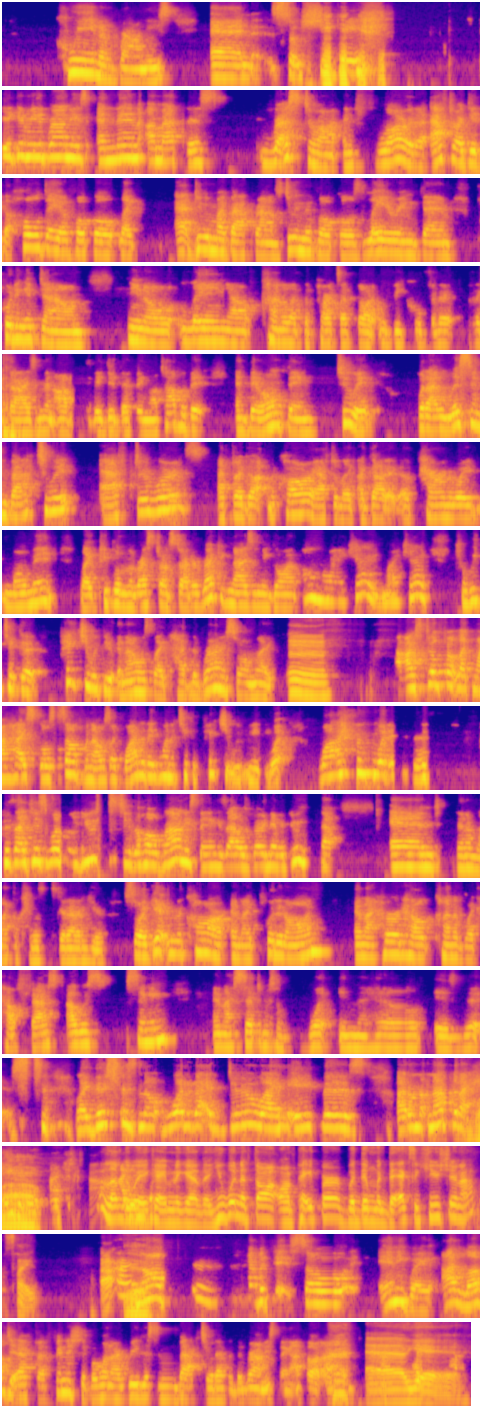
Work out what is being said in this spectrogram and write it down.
queen of brownies. And so she gave, they give me the brownies. And then I'm at this restaurant in Florida after I did the whole day of vocal, like at doing my backgrounds, doing the vocals, layering them, putting it down, you know, laying out kind of like the parts I thought would be cool for the, for the guys. And then obviously they did their thing on top of it and their own thing to it. But I listened back to it afterwards, after I got in the car, after like I got a, paranoid moment, like people in the restaurant started recognizing me, going, "Oh, Mariah Carey, Mariah Carey, can we take a picture with you?" And I was like, had the brownie, so I'm like, Mm. I still felt like my high school self, and I was like, why do they want to take a picture with me? What? Why? what is this? Because I just wasn't used to the whole brownies thing, because I was very never doing that. And then I'm like, okay, let's get out of here. So I get in the car and I put it on, and I heard how kind of like how fast I was singing, and I said to myself, what in the hell is this? like, this is no, what did I do? I hate this. I don't know. Not that I hated wow. it. I, just, I love the I way it came together. You wouldn't have thought on paper, but then with the execution, I was like, all right. Yeah. No. Yeah, but so anyway, I loved it after I finished it. But when I re-listened back to it after the brownies thing, I thought I had, uh, yeah.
